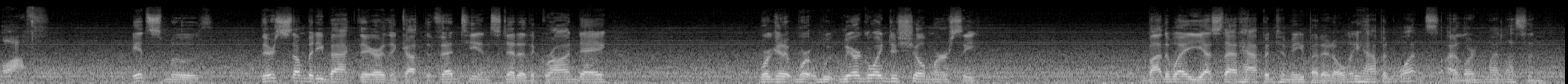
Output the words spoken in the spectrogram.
off. It's smooth. There's somebody back there that got the Venti instead of the Grande. We're gonna we're, we are going to show mercy. By the way, yes, that happened to me, but it only happened once. I learned my lesson.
